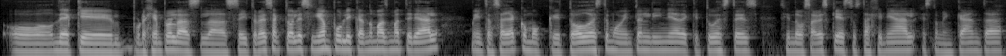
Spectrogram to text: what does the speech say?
o de que, por ejemplo, las, las editoriales actuales sigan publicando más material mientras haya como que todo este movimiento en línea de que tú estés diciendo, sabes que esto está genial, esto me encanta,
